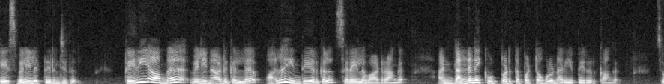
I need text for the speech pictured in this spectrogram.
கேஸ் வெளியில் தெரிஞ்சுது. தெரியாமல் வெளிநாடுகளில் பல இந்தியர்கள் சிறையில் வாடுறாங்க. அண்ட் தண்டனைக்கு உட்படுத்தப்பட்டவங்களும் நிறைய பேர் இருக்காங்க. ஸோ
